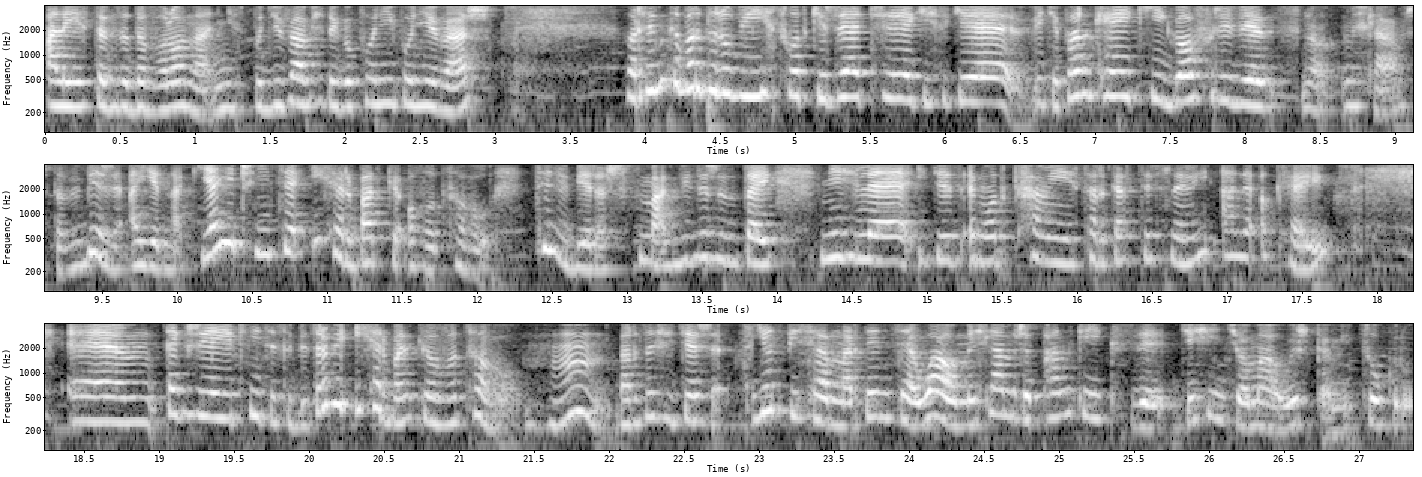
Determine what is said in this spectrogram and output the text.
ale jestem zadowolona. Nie spodziewałam się tego po niej, ponieważ Martynka bardzo lubi słodkie rzeczy, jakieś takie, wiecie, pancake'i, gofry, więc no, myślałam, że to wybierze. A jednak jajecznicę i herbatkę owocową. Ty wybierasz smak. Widzę, że tutaj nieźle idzie z emotkami sarkastycznymi, ale okej. Em, także jajecznicę sobie zrobię i herbatkę owocową. Mhm, bardzo się cieszę. I odpisałam Martynce, wow, myślałam, że pancake z 10 łyżkami cukru.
